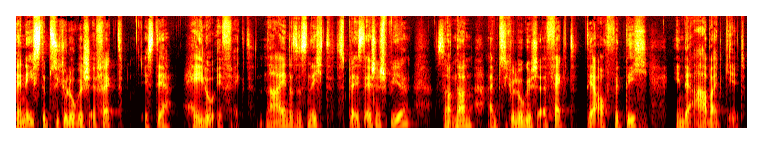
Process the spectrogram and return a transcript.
Der nächste psychologische Effekt ist der Halo-Effekt. Nein, das ist nicht das PlayStation-Spiel, sondern ein psychologischer Effekt, der auch für dich in der Arbeit gilt.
